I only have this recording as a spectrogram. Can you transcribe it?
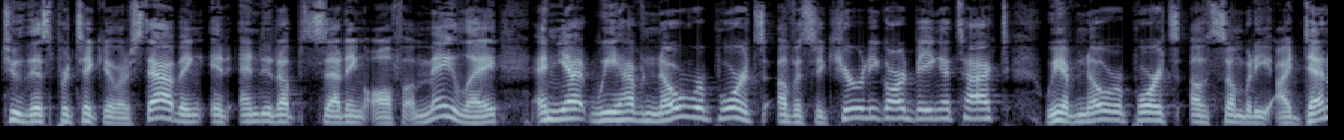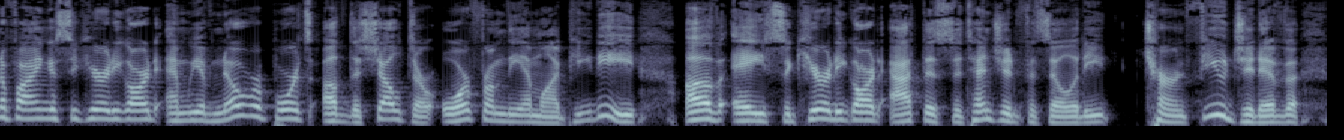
to this particular stabbing. It ended up setting off a melee. And yet we have no reports of a security guard being attacked. We have no reports of somebody identifying a security guard and we have no reports of the shelter or from the NYPD of a security guard at this detention facility turned fugitive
